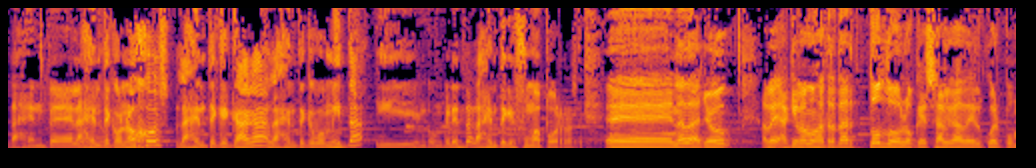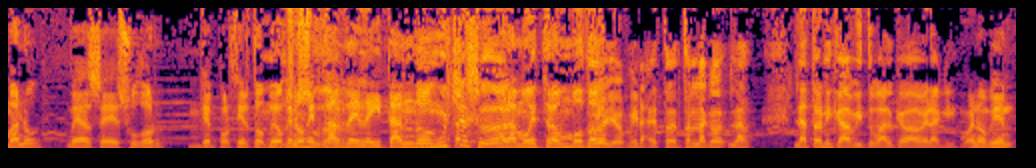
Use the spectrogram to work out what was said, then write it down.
La gente, la gente con ojos, la gente que caga, la gente que vomita y en concreto la gente que fuma porros. Eh, nada, yo, a ver, aquí vamos a tratar todo lo que salga del cuerpo humano, véase sudor, que por cierto, veo que nos estás deleitando. Mucho sudor. Para muestra un botón. mira, esto, esto es la, la, tónica habitual que va a haber aquí. Bueno, bien,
